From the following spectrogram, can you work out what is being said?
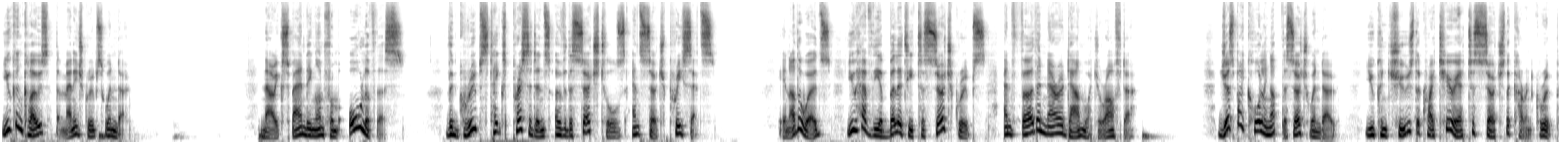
You can close the Manage Groups window. Now expanding on from all of this, the groups takes precedence over the search tools and search presets. In other words, you have the ability to search groups and further narrow down what you're after. Just by calling up the search window, you can choose the criteria to search the current group.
